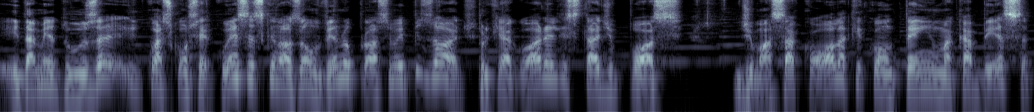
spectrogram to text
e da Medusa e com as consequências que nós vamos ver no próximo episódio. Porque agora ele está de posse de uma sacola que contém uma cabeça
